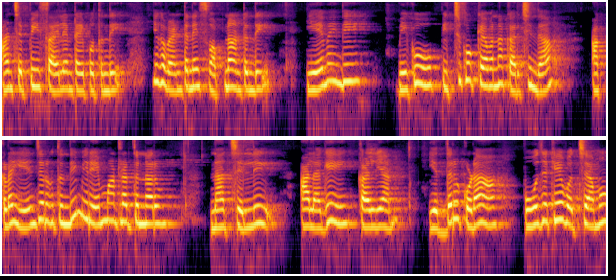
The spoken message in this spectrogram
అని చెప్పి సైలెంట్ అయిపోతుంది. ఇక వెంటనే స్వప్న అంటుంది. ఏమైంది? మీకు పిచ్చి కుక్క ఏమన్నా కరిచిందా? అక్కడ ఏం జరుగుతుంది? మీరేం మాట్లాడుతున్నారు? నా చెల్లి అలాగే కళ్యాణ్. ఇద్దరు కూడా పూజకే వచ్చాము.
